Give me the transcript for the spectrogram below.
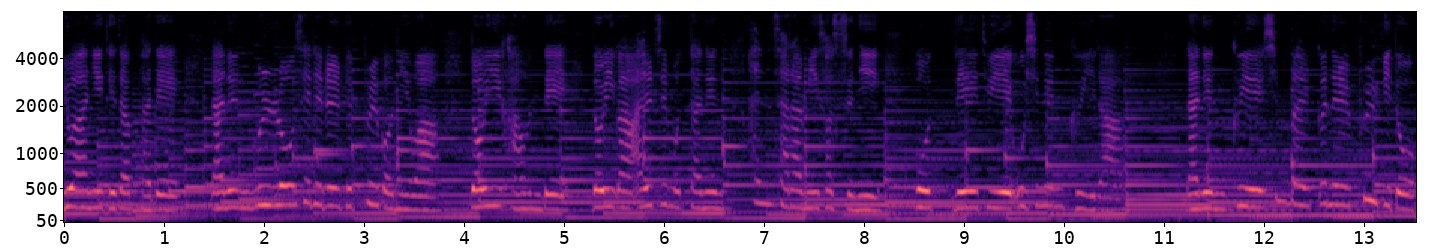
요한이 대답하되 나는 물로 세례를 베풀거니와 너희 가운데 너희가 알지 못하는 한 사람이 섰으니 곧 내 뒤에 오시는 그이라 나는 그의 신발끈을 풀기도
